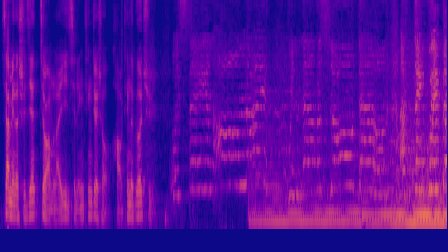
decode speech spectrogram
下面的时间，就让我们来一起聆听这首好听的歌曲。got you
